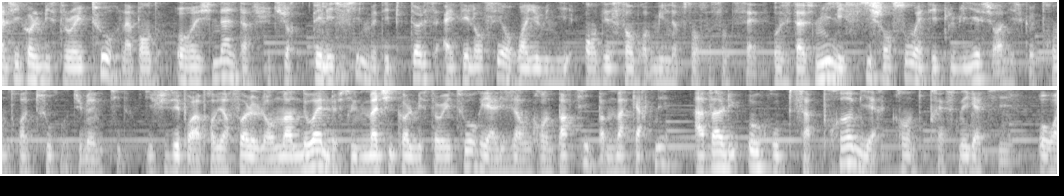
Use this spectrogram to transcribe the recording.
Magical Mystery Tour, la bande originale d'un futur téléfilm des Beatles, a été lancée au Royaume-Uni en décembre 1967. Aux États-Unis, les six chansons ont été publiées sur un disque 33 tours du même titre. Diffusé pour la première fois le lendemain de Noël, le film Magical Mystery Tour, réalisé en grande partie par McCartney, a valu au groupe sa première grande presse négative au.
